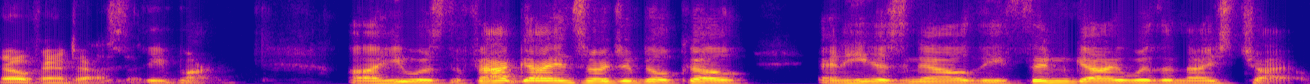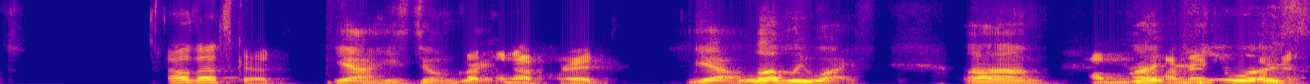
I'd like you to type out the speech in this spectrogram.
Oh, fantastic. Steve Martin. Uh, he was the fat guy in Sergeant Bilko, and he is now the thin guy with a nice child. Oh, that's good. Yeah, he's doing great. That's an upgrade. Yeah, lovely wife. Um, I'm, But I'm gonna, he was-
